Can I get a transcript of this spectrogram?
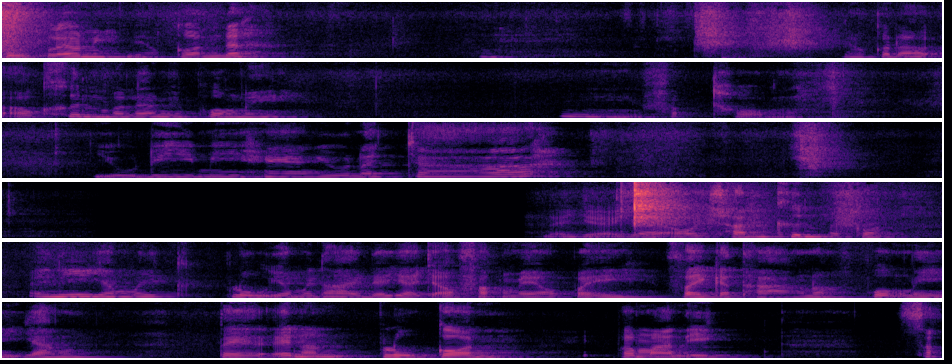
ปลูกแล้วนี่ เดี๋ยวก่อนเด้อ เดี๋ยวก็ได้เอาขึ้นมาแล้วนี่พวกนี้ฝักทอง อยู่ดีมีแห้งอยู่นะจ๊ะเดี๋ยวยายเอาชั้นขึ้นไปก่อน ไอ้นี่ยังไม่ปลูกยังไม่ได้ เดี๋ยวยายจะเอาฝักแมวไปใส่กระถางเนาะ พวกนี้ยัง แต่ไอ้นั่นปลูกก่อนประมาณอีกสัก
